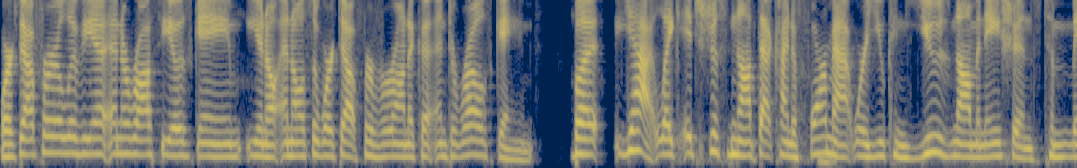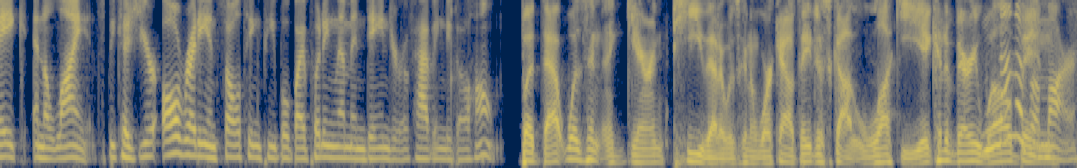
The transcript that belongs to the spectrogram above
Worked out for Olivia and Horacio's game, you know, and also worked out for Veronica and Darrell's game. But yeah, like it's just not that kind of format where you can use nominations to make an alliance because you're already insulting people by putting them in danger of having to go home. but that wasn't a guarantee that it was going to work out. They just got lucky. It could have very well None been of them are.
